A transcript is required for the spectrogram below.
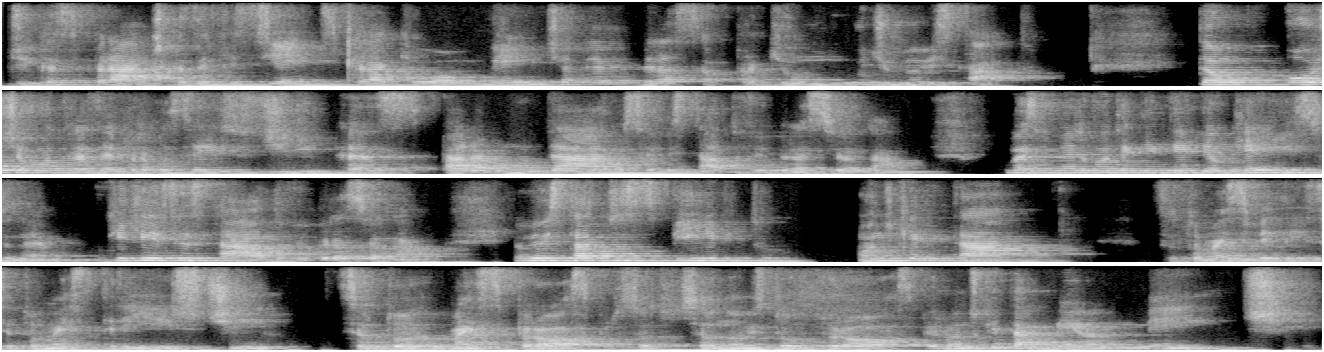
dicas práticas, eficientes para que eu aumente a minha vibração, para que eu mude o meu estado. Então, hoje eu vou trazer para vocês dicas para mudar o seu estado vibracional. Mas primeiro eu vou ter que entender o que é isso, né? O que é esse estado vibracional? É o meu estado de espírito. Onde que ele está? Se eu estou mais feliz, se eu estou mais triste, se eu estou mais próspero, se eu, não estou próspero. Onde que está a minha mente?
